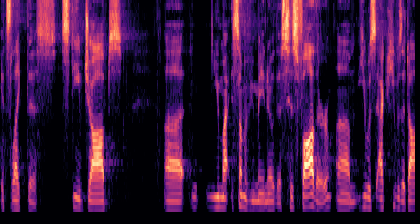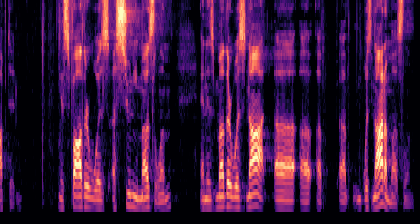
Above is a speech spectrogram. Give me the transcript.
It's like this Steve Jobs, uh, you might, some of you may know this. His father, um, he, was actually, he was adopted. His father was a Sunni Muslim, and his mother was not, uh, a, a, a, was not a Muslim.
